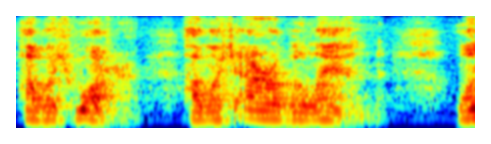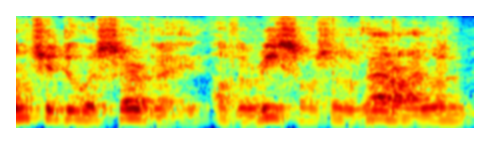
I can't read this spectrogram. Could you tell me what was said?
how much water, how much arable land. Once you do a survey of the resources of that island,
